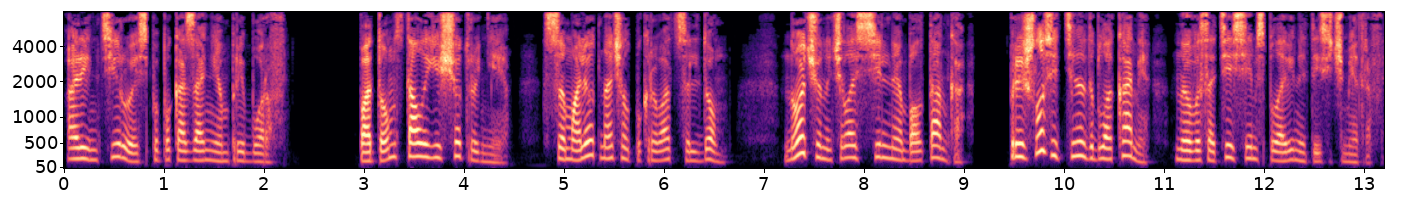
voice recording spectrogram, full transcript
ориентируясь по показаниям приборов. Потом стало еще труднее. Самолет начал покрываться льдом. Ночью началась сильная болтанка. Пришлось идти над облаками на высоте семь с половиной тысяч метров.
